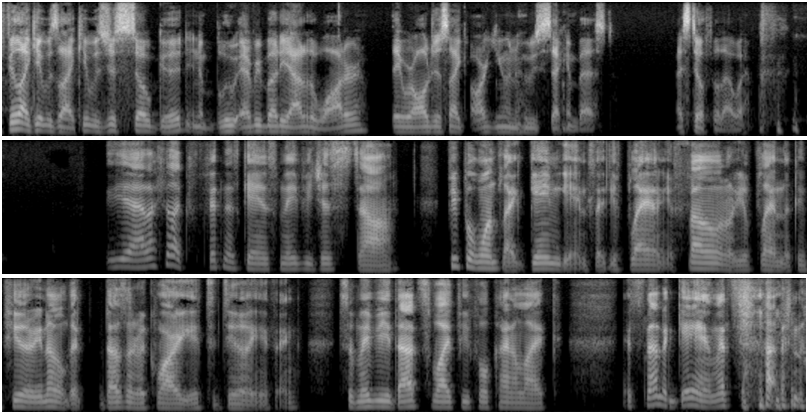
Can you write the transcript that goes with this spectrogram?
feel like it was like it was just so good and it blew everybody out of the water. They were all just like arguing who's second best. I still feel that way. Yeah, and I feel like fitness games maybe just uh people want like game games that you play on your phone or you play on the computer, you know, that doesn't require you to do anything. So maybe that's why people kind of like it's not a game. It's I don't know.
